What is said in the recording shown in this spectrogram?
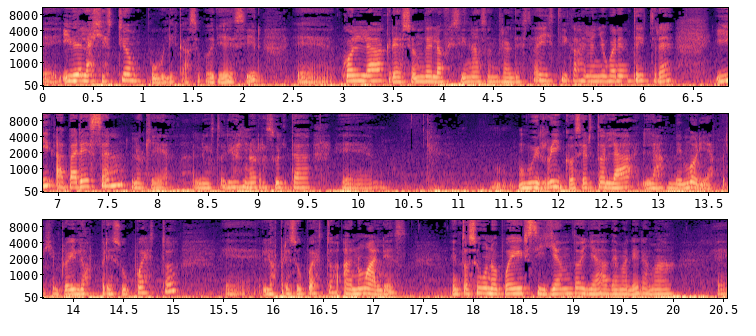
y de la gestión pública, se podría decir, con la creación de la Oficina Central de Estadísticas el año 43 y aparecen lo que a los historiadores no resulta muy rico, ¿cierto? La, las memorias, por ejemplo, y los presupuestos, eh, los presupuestos anuales. Entonces uno puede ir siguiendo ya de manera más eh,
